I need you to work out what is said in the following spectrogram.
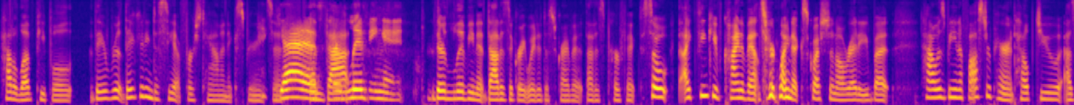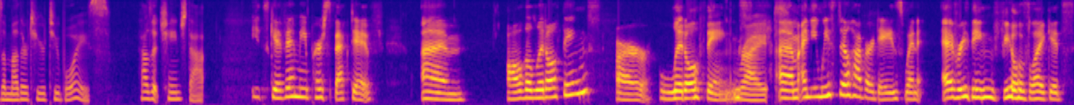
how to love people they're re- they're getting to see it firsthand and experience it yes and that, living it they're living it that is a great way to describe it that is perfect so i think you've kind of answered my next question already but how has being a foster parent helped you as a mother to your two boys how's it changed that it's given me perspective um all the little things are little things. Right. Um, I mean, we still have our days when everything feels like it's,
